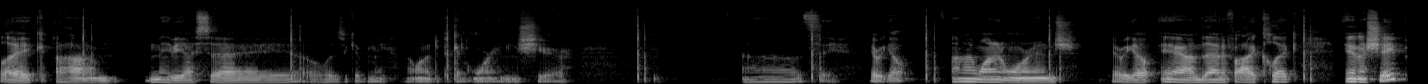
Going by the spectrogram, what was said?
like um, maybe I say, oh, what is it giving me? I wanted to pick an orange here. Uh, let's see. There we go. I want an orange. There we go. And then if I click in a shape,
